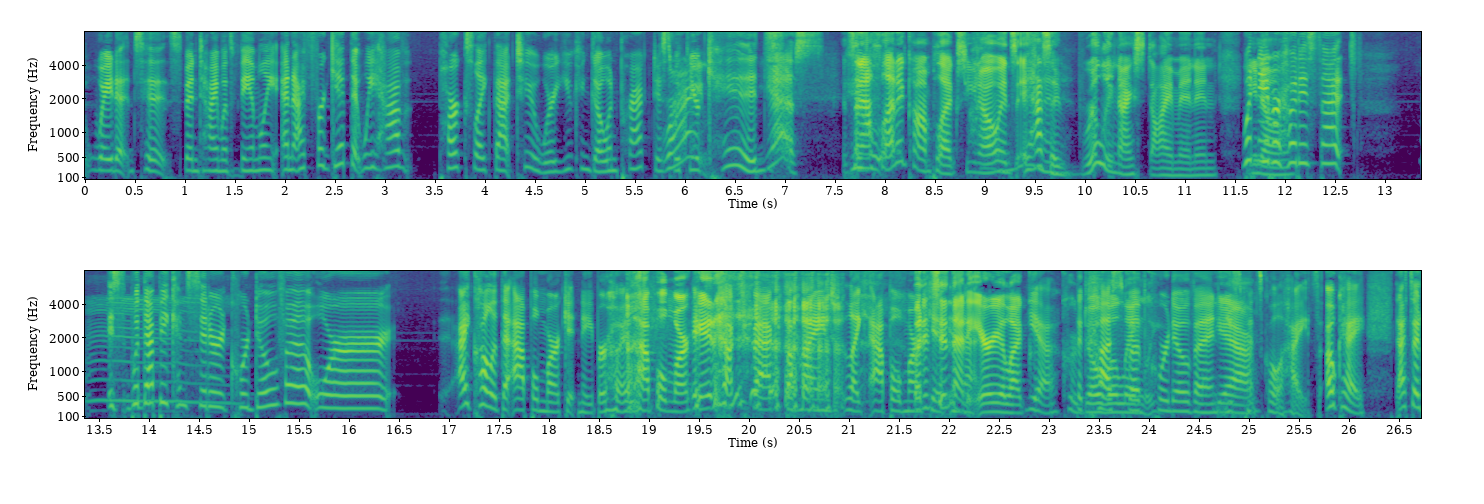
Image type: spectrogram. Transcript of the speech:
way to, to spend time with family. And I forget that we have parks like that too, where you can go and practice with your kids. Yes. It's an athletic complex, you know. It's it has a oh, really nice diamond and What you know, neighborhood is that? Is would that be considered Cordova or I call it the Apple Market neighborhood? Apple Market. It's tucked back behind like Apple Market. but it's in that, area like Yeah, Cordova, the cusp Langley. of Cordova and Yeah. East Pensacola Heights. Okay, that's a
